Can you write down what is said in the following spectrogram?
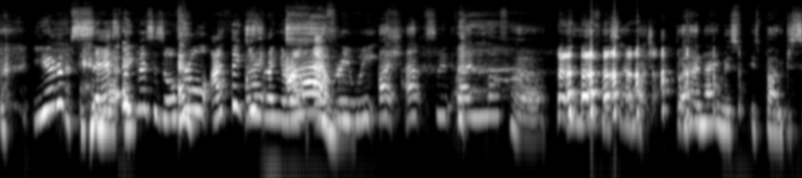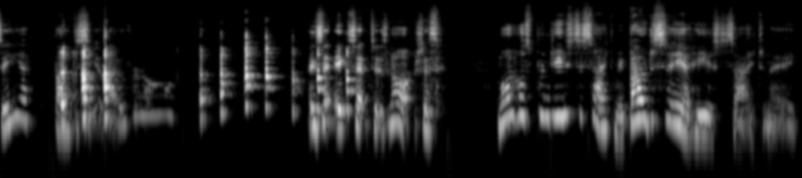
You're obsessed with Mrs. Overall. I think you I bring her up every week. I absolutely, I love her. I love her so much. But her name is is Boadicea. Boadicea overall. Except, except it's not. She says, my husband used to say to me, Boadicea. He used to say to me.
